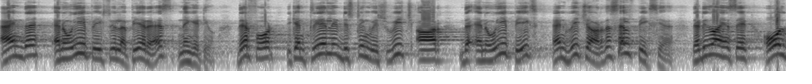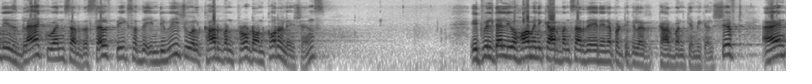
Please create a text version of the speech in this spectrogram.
and the NOE peaks will appear as negative. Therefore, you can clearly distinguish which are the NOE peaks and which are the self peaks here. That is why I said all these black ones are the self peaks of the individual carbon proton correlations. It will tell you how many carbons are there in a particular carbon chemical shift and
